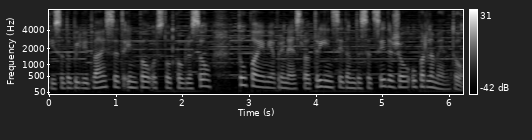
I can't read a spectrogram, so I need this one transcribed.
ki so dobili 20,5 odstotkov glasov, to pa jim je prineslo 73 sedežev v parlamentu.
